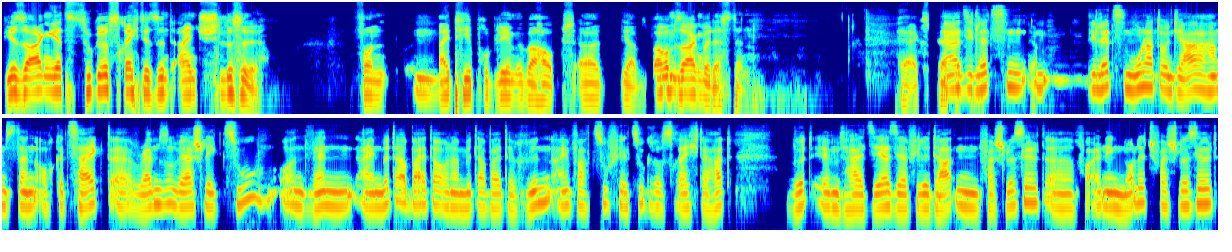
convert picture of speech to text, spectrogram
Wir sagen jetzt, Zugriffsrechte sind ein Schlüssel von mhm. IT-Problemen überhaupt. Äh, ja, warum mhm. sagen wir das denn? Herr Experte. Ja, die letzten, ja. die letzten Monate und Jahre haben es dann auch gezeigt, äh, Ransomware schlägt zu und wenn ein Mitarbeiter oder Mitarbeiterin einfach zu viel Zugriffsrechte hat, wird eben halt sehr, sehr viele Daten verschlüsselt, äh, vor allen Dingen Knowledge verschlüsselt.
